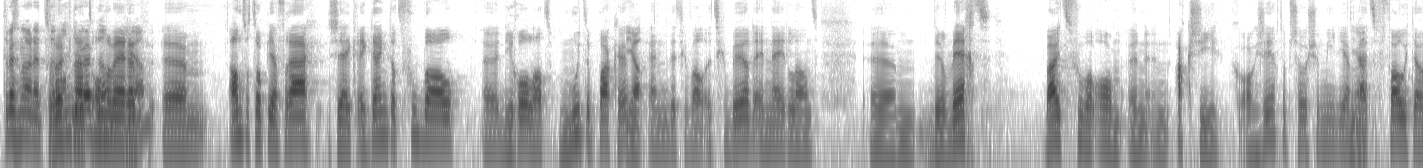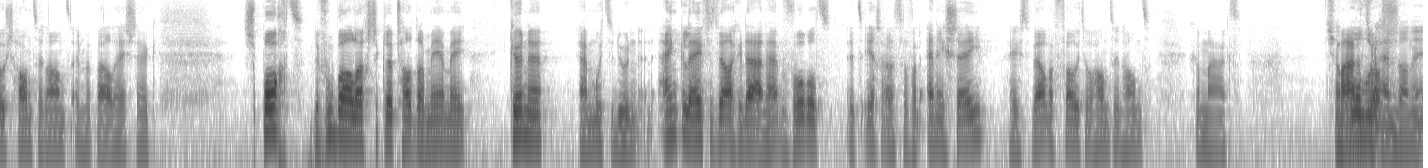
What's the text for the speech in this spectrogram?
Terug naar het Terug onderwerp. naar het onderwerp. Dan, Ehm, antwoord op jouw vraag, zeker. Ik denk dat voetbal eh, die rol had moeten pakken. Ja. En in dit geval, het gebeurde in Nederland. Ehm, er werd buiten het voetbal om een, een actie georganiseerd op social media Ja. met foto's hand in hand en een bepaalde hashtag. Sport, de voetballers, de clubs hadden daar meer mee kunnen en moeten doen. En enkele heeft het wel gedaan. Hè. Bijvoorbeeld het eerste elftal van NEC heeft wel een foto hand in hand gemaakt. Chapeau voor was- hen dan. Hè.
